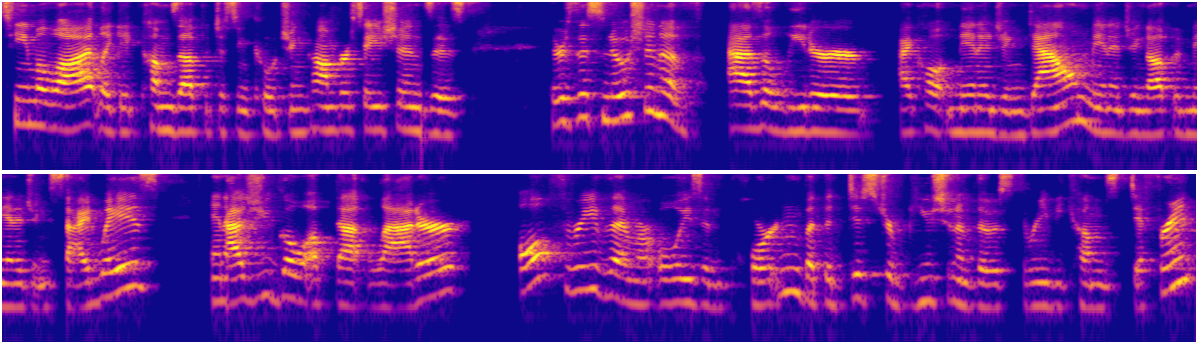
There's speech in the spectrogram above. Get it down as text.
team a lot, like it comes up just in coaching conversations is there's this notion of as a leader, I call it managing down, managing up, and managing sideways. And as you go up that ladder, all three of them are always important, but the distribution of those three becomes different.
